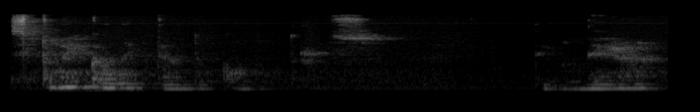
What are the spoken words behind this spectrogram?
Estoy conectando con otros de manera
